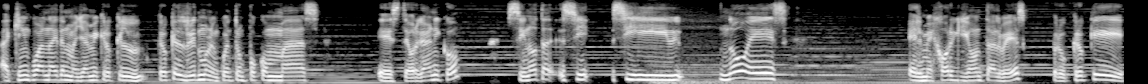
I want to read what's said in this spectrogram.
Aquí en One Night en Miami creo que creo que el ritmo lo encuentro un poco más este, orgánico, si, nota, si, si no es el mejor guion tal vez, pero creo que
